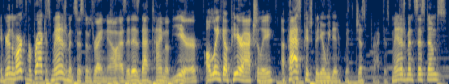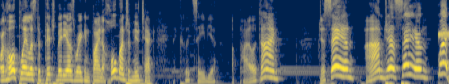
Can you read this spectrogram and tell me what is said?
If you're in the market for practice management systems right now, as it is that time of year, I'll link up here actually, a past pitch video we did with just practice management systems, or the whole playlist of pitch videos where you can find a whole bunch of new tech that could save you a pile of time. Just saying, I'm just saying. What?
